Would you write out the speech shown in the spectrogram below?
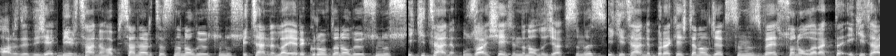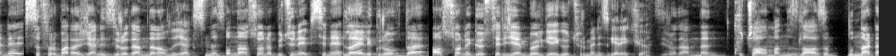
arz edecek. Bir tane hapishane haritasından alıyorsunuz. Bir tane Layari Grove'dan alıyorsunuz. iki tane uzay şehrinden alacaksınız. iki tane Brakeş'ten alacaksınız ve son olarak da iki tane sıfır baraj yani Zero Dam'den alacaksınız. Ondan sonra bütün hepsini Layali Grove'da az sonra göstereceğim bölgeye götürmeniz gerekiyor. Zero Dam'den kutu almanız lazım. Bunlardan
